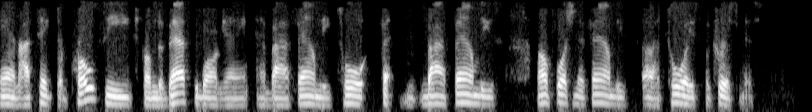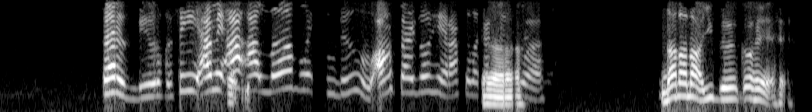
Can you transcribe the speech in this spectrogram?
and I take the proceeds from the basketball game and buy family fa- buy families, unfortunate families, uh, toys for Christmas. That is beautiful. See, I mean, I, I love what you do. I'm sorry. Go ahead. I feel like I Yeah. cut you off. No, no, no. You good? Go ahead.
